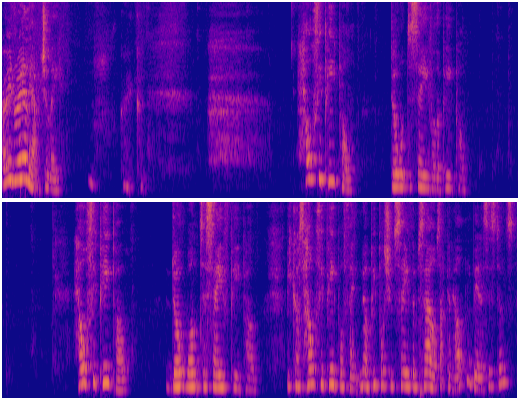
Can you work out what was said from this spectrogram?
I mean, really, actually. Healthy people don't want to save other people healthy people don't want to save people because healthy people think, no, people should save themselves. I can help and be an assistance.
